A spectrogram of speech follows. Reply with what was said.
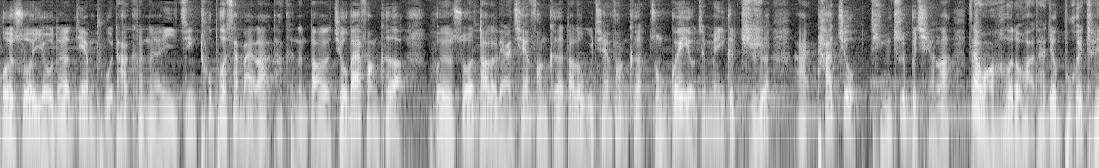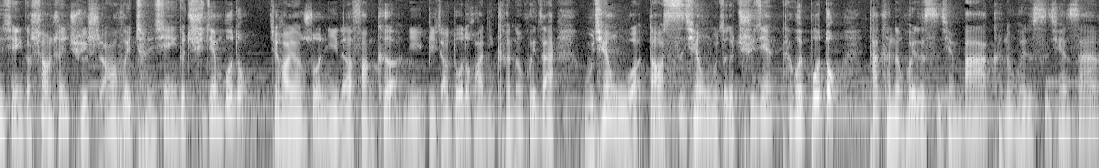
或者说有的店铺它可能已经突破三百了，它可能到了九百访客，或者说到了两千访客，到了五千访客，总归有这么一个值，哎，它就停滞不前了。再往后的话，它就不会呈现一个上升趋势，而会呈现一个区间波动。就好像说你的访客你比较多的话，你可能会在五千五到四千五这个区间，它会波动，它可能会是四千八，可能会是。四千三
